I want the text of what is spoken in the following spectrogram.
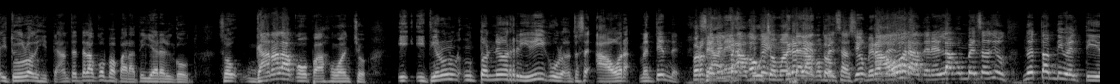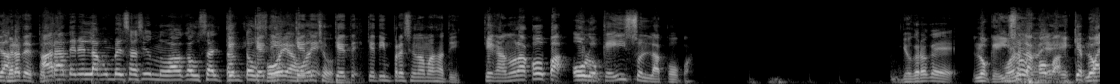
y tú lo dijiste, antes de la Copa para ti ya era el GOAT. So, gana la Copa, Juancho, y, y tiene un, un torneo ridículo. Entonces, ahora, ¿me entiendes? Pero Se aleja mucho más de la esto, conversación. ahora, esto. tener la conversación no es tan divertida. Ahora, tener la conversación no va a causar ¿Qué, tanta euforia, qué te- Juancho. qué te- qué te impresiona más a ti? ¿Que ganó la copa o lo que hizo en la copa? Yo creo que Lo que hizo Bueno, en la copa. es que Lo pa-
